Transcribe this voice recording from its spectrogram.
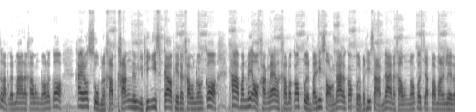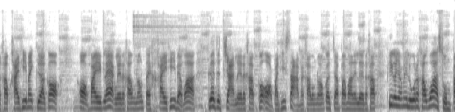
สลับกันมานะครับน้องแล้วก็ให้เราสุ่มนะครับครั้งหนึ่งอยู่ที่ 29 เพจนะครับน้องก็ถ้ามันไม่ออกครั้งแรกนะครับแล้วก็เปิดใบที่ 2 ได้แล้วก็เปิดใบที่ 3 ได้นะครับน้องก็จะประมาณนี้เลยนะครับใครที่ไม่เกลือก็ออกใบแรกเลยนะครับน้องแต่ใครที่แบบว่าเกลือจะจัดเลยนะครับก็ออกใบที่สามนะครับน้องก็จะประมาณนี้เลยนะครับพี่ก็ยังไม่รู้นะครับว่าสุ่มไป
